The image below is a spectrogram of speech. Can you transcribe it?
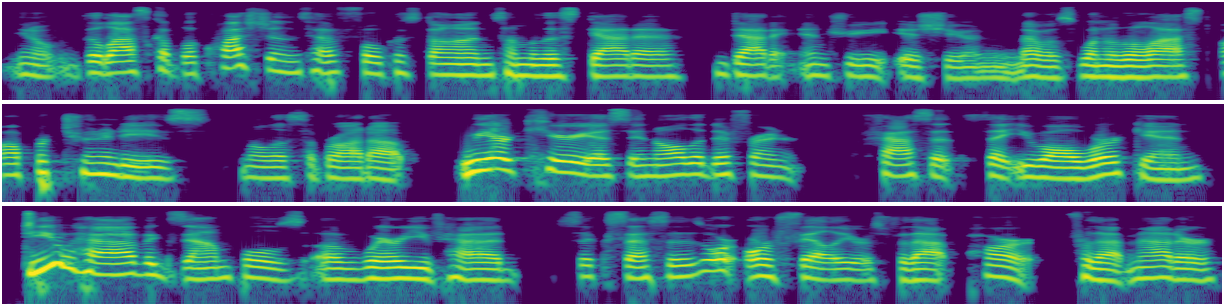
you know, the last couple of questions have focused on some of this data, data entry issue. And that was one of the last opportunities Melissa brought up. We are curious in all the different facets that you all work in. Do you have examples of where you've had successes or, or failures for that part, for that matter,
